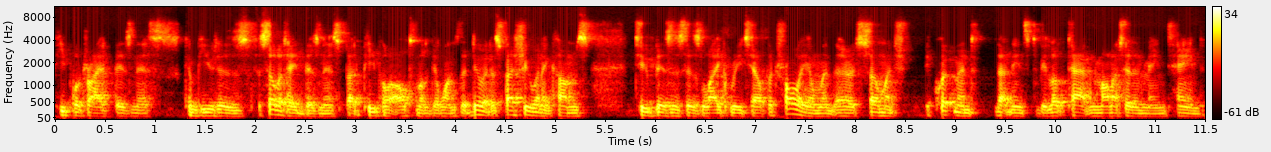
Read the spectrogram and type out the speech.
people drive business, computers facilitate business, but people are ultimately the ones that do it, especially when it comes to businesses like retail petroleum, when there is so much equipment that needs to be looked at and monitored and maintained.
